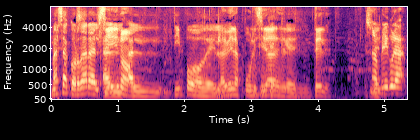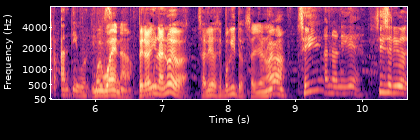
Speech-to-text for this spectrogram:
Me hace acordar al, Sí, al- no. al tipo del. La vi en las publicidades que- que- de tele. Es una película antigua. Muy buena. Pero hay una nueva, salió hace poquito. ¿Salió nueva? Sí, Ah, no, ni idea. sí, salió,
